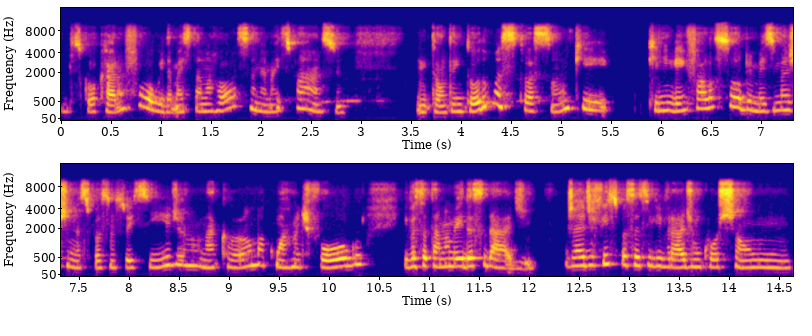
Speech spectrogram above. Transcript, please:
Eles colocaram fogo, ainda mais está na roça, né? Mais fácil. Então, tem toda uma situação que, que ninguém fala sobre, mas imagina se fosse um suicídio na cama, com arma de fogo, e você está no meio da cidade. Já é difícil você se livrar de um colchão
